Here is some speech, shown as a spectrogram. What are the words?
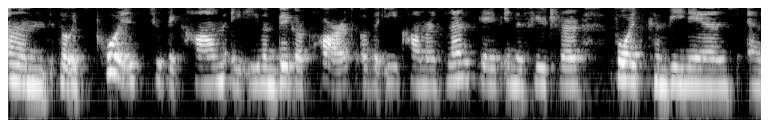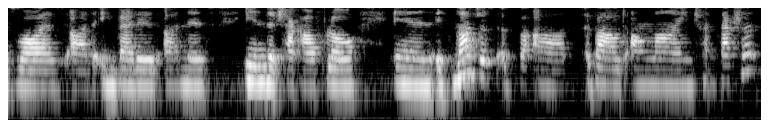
Um, so it's poised to become an even bigger part of the e-commerce landscape in the future for its convenience as well as uh, the embeddedness in the checkout flow. And it's not just about, uh, about online transactions.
